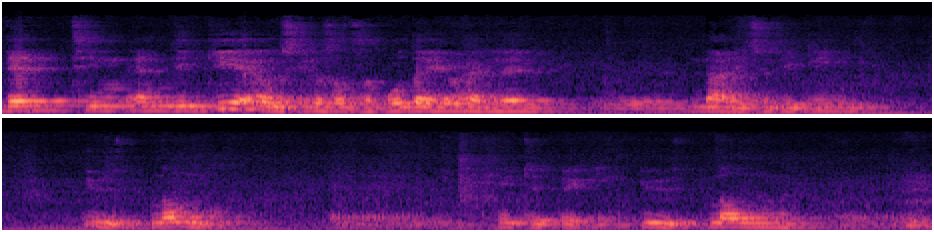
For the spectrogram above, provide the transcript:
det Tinn NDG ønsker å satse på, det er jo heller eh, næringsutvikling utenom eh, hytteutbygging. Utenom eh,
